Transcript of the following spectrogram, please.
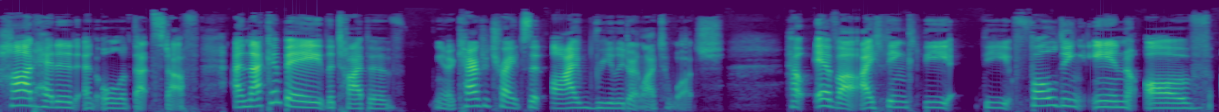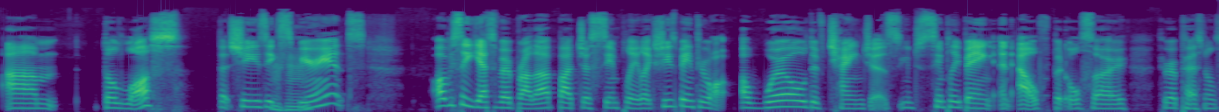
hard-headed and all of that stuff. And that can be the type of you know character traits that i really don't like to watch. However, I think the the folding in of um, the loss that she's Mhm. experienced, obviously yes of her brother, but just simply like she's been through a, a world of changes, you know, simply being an elf, but also through her personal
